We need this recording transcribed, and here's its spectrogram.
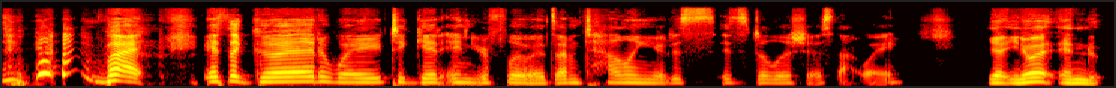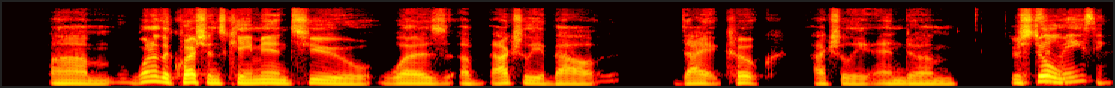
but it's a good way to get in your fluids. I'm telling you, it's it's delicious that way. Yeah, you know what? And um, one of the questions came in too was uh, actually about Diet Coke, actually, and um, there's It's still amazing.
